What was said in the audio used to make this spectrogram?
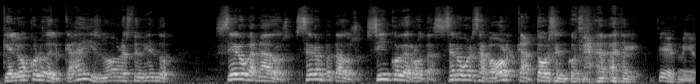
qué loco lo del Cádiz, ¿no? Ahora estoy viendo 0 ganados, 0 empatados, 5 derrotas, 0 goles a favor, 14 en contra. Sí, Dios mío.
